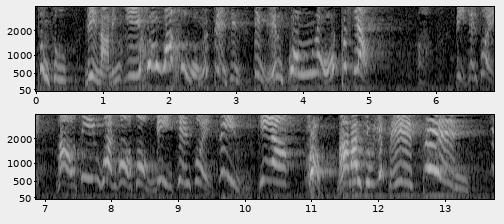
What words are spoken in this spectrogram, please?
总书，你那能依好我父王的百姓，定然功劳不小。李千岁，老金万贺送李千岁进家。好，那咱就一起进家。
